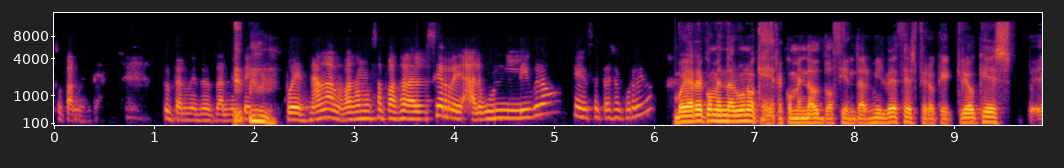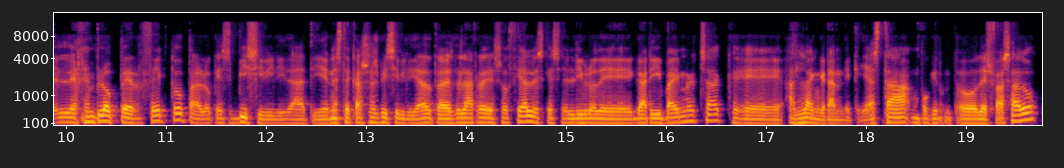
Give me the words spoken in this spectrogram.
Totalmente. Totalmente, totalmente. Pues nada, vamos a pasar al cierre. ¿Algún libro que se te haya ocurrido? Voy a recomendar uno que he recomendado 200.000 veces, pero que creo que es el ejemplo perfecto para lo que es visibilidad. Y en este caso es visibilidad a través de las redes sociales, que es el libro de Gary Vaynerchuk, eh, Hazla en Grande, que ya está un poquito desfasado.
